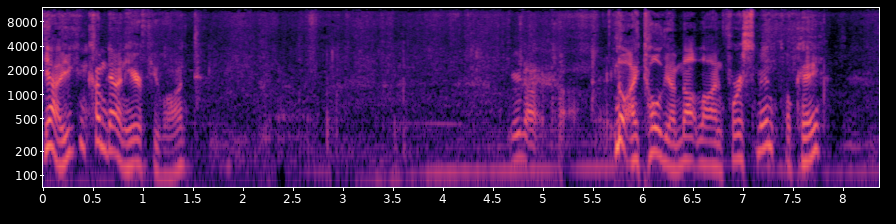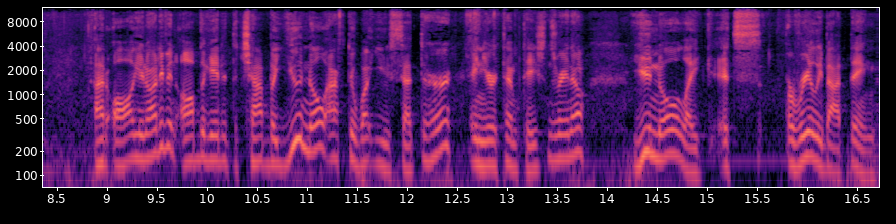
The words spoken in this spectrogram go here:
Yeah, you can come down here if you want. You're not a cop, right? No, I told you I'm not law enforcement, okay? At all. You're not even obligated to chat, but you know after what you said to her and your temptations right now, you know like it's a really bad thing.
